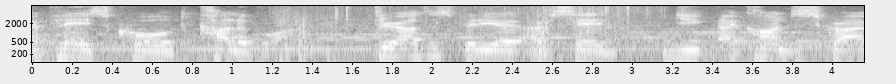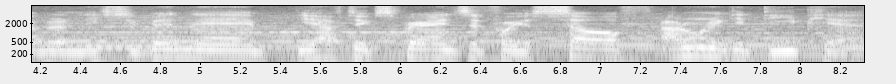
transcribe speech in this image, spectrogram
a place called Kalagwan. Throughout this video, I've said you, I can't describe it unless you've been there. You have to experience it for yourself. I don't want to get deep here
